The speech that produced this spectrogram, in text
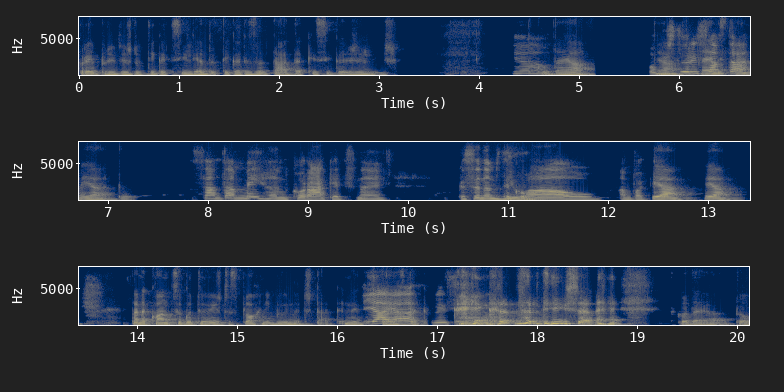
prej prideš do tega cilja, do tega rezultata, ki si ga želiš. Ja. Tako da, ja, V ja. bistvu je res sam ta, strani, ja, sam ta mehen korakec, ki se nam zdi Tako. wow. Ampak ja, ja. Pa na koncu gotoviš, da sploh ni bil nič tak. Nič ja, ja, takega, res kar je. enkrat narediš. a ne. Tako da, ja, to.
